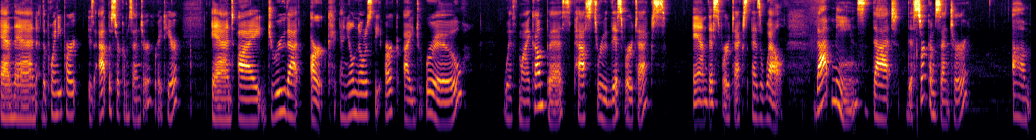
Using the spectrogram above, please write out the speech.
And then the pointy part is at the circumcenter right here. And I drew that arc. And you'll notice the arc I drew with my compass passed through this vertex and this vertex as well. That means that the circumcenter um,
